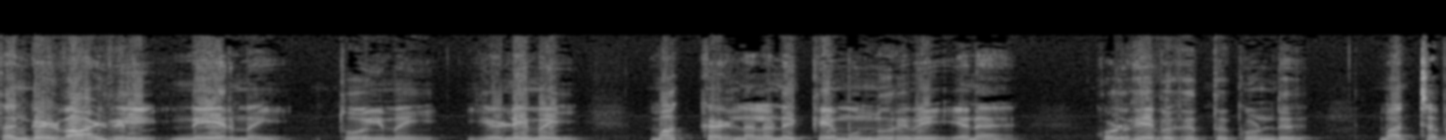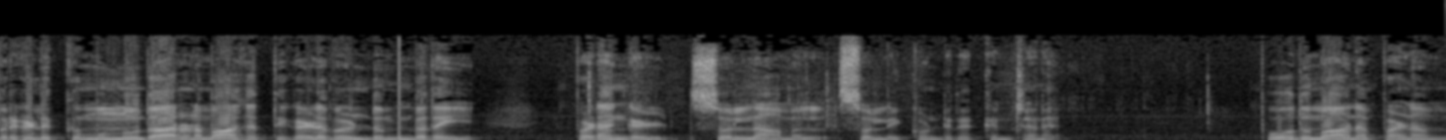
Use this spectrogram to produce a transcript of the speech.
தங்கள் வாழ்வில் நேர்மை தூய்மை எளிமை மக்கள் நலனுக்கே முன்னுரிமை என கொள்கை வகுத்து கொண்டு மற்றவர்களுக்கு முன்னுதாரணமாக திகழ வேண்டும் என்பதை படங்கள் சொல்லாமல் சொல்லிக் கொண்டிருக்கின்றன. போதுமான பணம்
